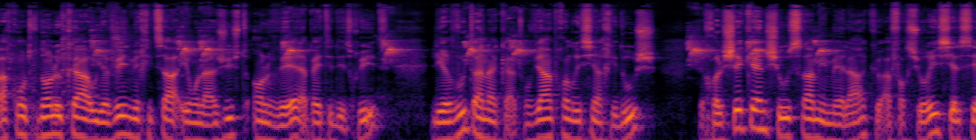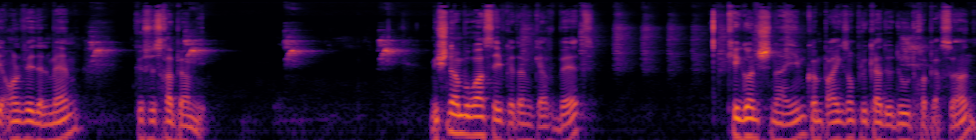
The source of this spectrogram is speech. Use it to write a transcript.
Par contre, dans le cas où il y avait une mechitza et on l'a juste enlevée, elle n'a pas été détruite, l'irvut anakat. On vient apprendre ici un chidouche. sheken mimela, que a fortiori, si elle s'est enlevée d'elle-même, que ce sera permis. Mishnah Seif Katan Kafbet, Kegon Shnaim, comme par exemple le cas de deux ou trois personnes.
